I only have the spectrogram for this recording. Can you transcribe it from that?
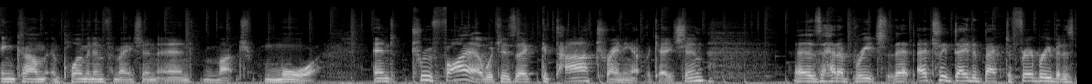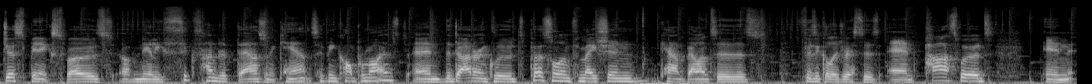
income, employment information, and much more. And TrueFire, which is a guitar training application, has had a breach that actually dated back to February but has just been exposed of nearly 600,000 accounts have been compromised and the data includes personal information, account balances, physical addresses and passwords in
